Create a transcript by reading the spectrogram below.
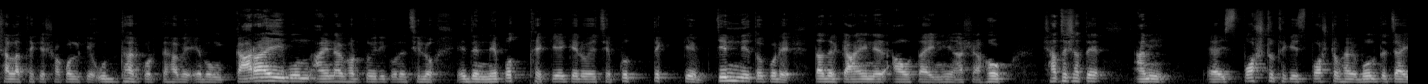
শালা থেকে সকলকে উদ্ধার করতে হবে এবং কারা এই বন আয়নাঘর তৈরি করেছিল? এদের নেপথ্যে কে কে রয়েছে? প্রত্যেককে চিহ্নিত করে তাদেরকে আইনের আওতায় নিয়ে আসা হোক। সাথে সাথে আমি স্পষ্ট থেকে স্পষ্টভাবে বলতে চাই,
